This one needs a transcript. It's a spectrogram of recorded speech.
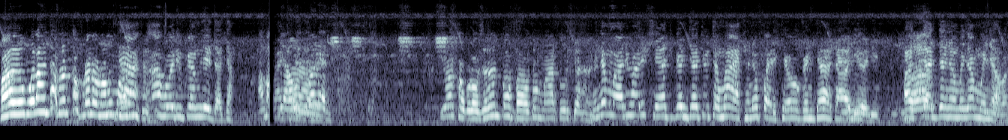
ભાઈ એવું બોલા ને તો આપણે કપડા નોનું મળે આ હોય રૂપિયા લેતા જા. કેવા કપડો છે ને. પણ ભાવ તો માર તું ક્યાં હે? મારી વાળી સેટ ગંજા તું તમારા હાથનો પૈસા ગંજા હતા હજી હજી. અત્યાર જણા મજા મજા આવે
